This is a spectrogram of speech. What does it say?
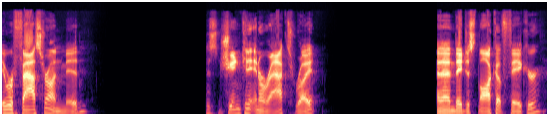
they were faster on mid. Because Jhin can interact, right? And then they just lock up Faker.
